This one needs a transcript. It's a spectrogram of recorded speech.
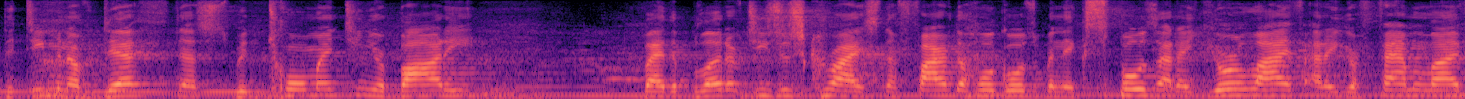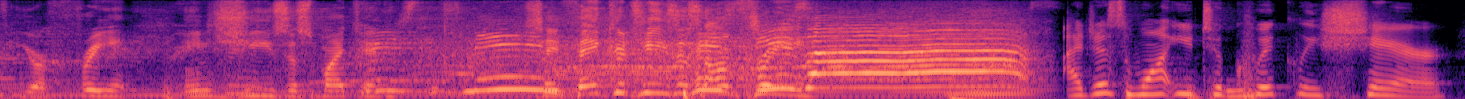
The demon of death that's been tormenting your body by the blood of Jesus Christ, the fire of the Holy Ghost has been exposed out of your life, out of your family life. You're free in Jesus' mighty name. Say, thank you, Jesus, I'm free. I just want you to quickly share a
